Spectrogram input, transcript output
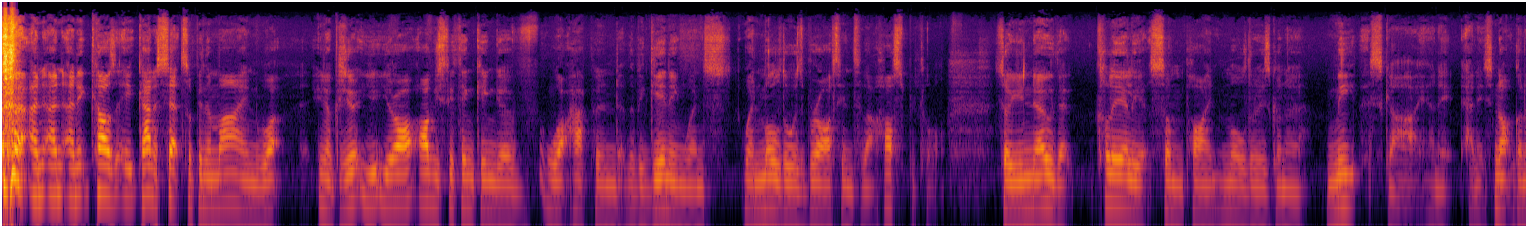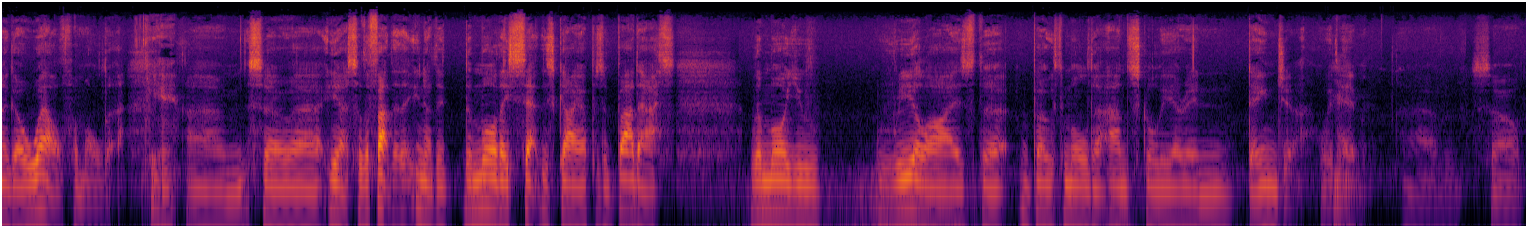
and, and, and it cause it kind of sets up in the mind what you know because you're you're obviously thinking of what happened at the beginning when when Mulder was brought into that hospital, so you know that clearly at some point Mulder is going to meet this guy and it and it's not going to go well for Mulder. yeah. Um, so uh, yeah, so the fact that you know the the more they set this guy up as a badass, the more you realise that both Mulder and Scully are in danger with him. Um, so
